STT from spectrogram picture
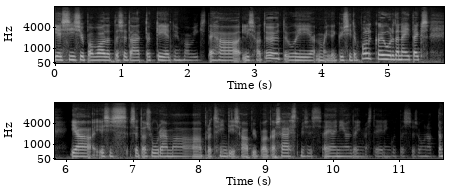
ja siis juba vaadata seda, et okei okay,, et nüüd ma võiks teha lisatööd või ma ei tea, küsida palka juurde näiteks, ja, ja siis seda suurema protsendi saab juba ka säästmisesse ja nii-öelda investeeringutesse suunata.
